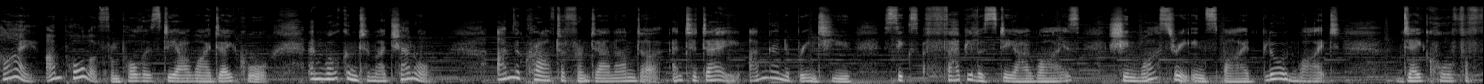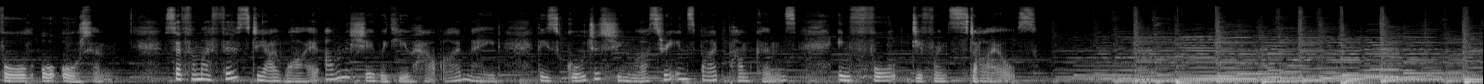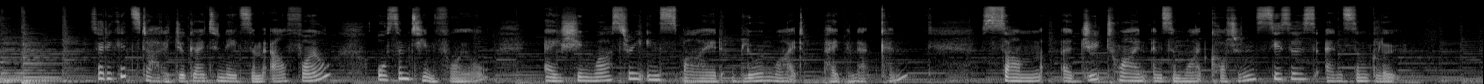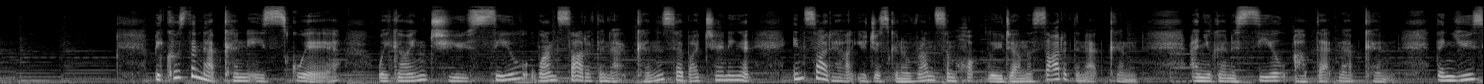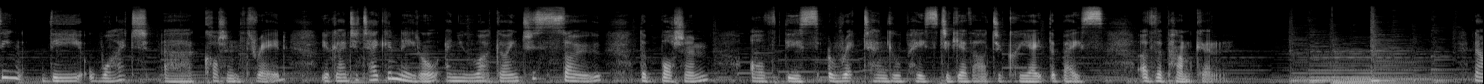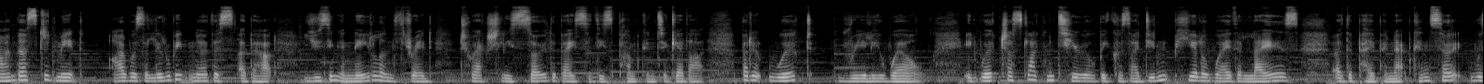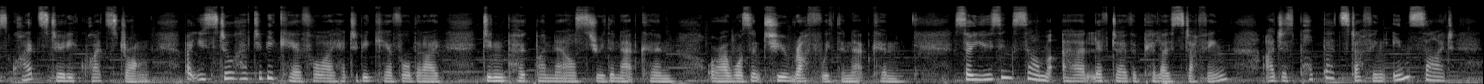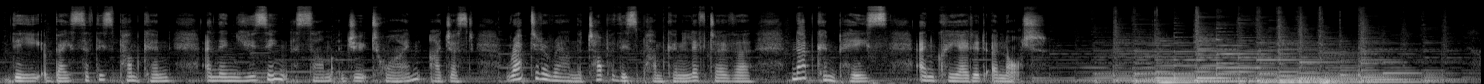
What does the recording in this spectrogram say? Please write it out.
Hi, I'm Paula from Paula's DIY Decor and welcome to my channel. I'm the crafter from Down Under and today I'm going to bring to you six fabulous DIYs, chinoiserie inspired blue and white decor for fall or autumn. So for my first DIY, I want to share with you how I made these gorgeous chinoiserie inspired pumpkins in four different styles. To get started, you're going to need some alfoil or some tin foil, a chinoiserie inspired blue and white paper napkin, some uh, jute twine and some white cotton, scissors and some glue. Because the napkin is square, we're going to seal one side of the napkin. So by turning it inside out, you're just going to run some hot glue down the side of the napkin and you're going to seal up that napkin. Then using the white uh, cotton thread, you're going to take a needle and you are going to sew the bottom of this rectangle piece together to create the base of the pumpkin. Now I must admit I was a little bit nervous about using a needle and thread to actually sew the base of this pumpkin together, but it worked really well. It worked just like material because I didn't peel away the layers of the paper napkin, so it was quite sturdy, quite strong. But you still have to be careful. I had to be careful that I didn't poke my nails through the napkin or I wasn't too rough with the napkin. So using some uh, leftover pillow stuffing, I just popped that stuffing inside the base of this pumpkin and then using some jute twine, I just wrapped it around the top of this pumpkin leftover napkin piece and created a knot.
